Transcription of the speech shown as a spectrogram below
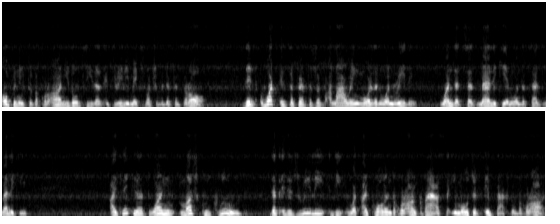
opening to the Quran, you don't see that it really makes much of a difference at all. Then what is the purpose of allowing more than one reading? One that says Maliki and one that says Maliki. I think that one must conclude that it is really the, what I call in the Quran class the emotive impact of the Quran.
